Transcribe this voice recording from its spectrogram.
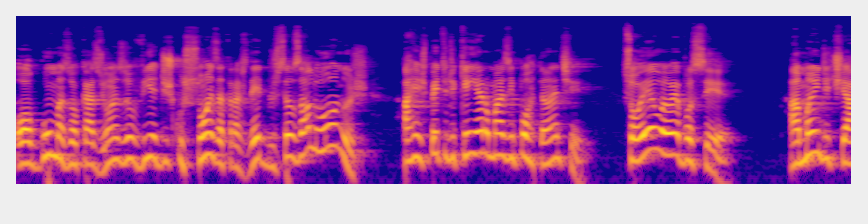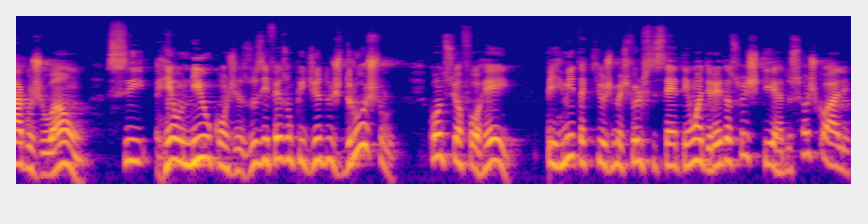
algumas ocasiões, ouvia discussões atrás dele dos seus alunos a respeito de quem era o mais importante. Sou eu ou é você? A mãe de Tiago João se reuniu com Jesus e fez um pedido esdrúxulo. Quando o senhor for rei, permita que os meus filhos se sentem um à direita e à sua esquerda. O senhor escolhe.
